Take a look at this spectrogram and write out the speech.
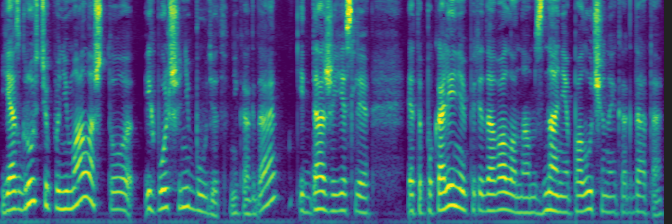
Я с грустью понимала, что их больше не будет никогда. И даже если это поколение передавало нам знания, полученные когда-то,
